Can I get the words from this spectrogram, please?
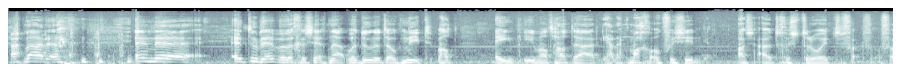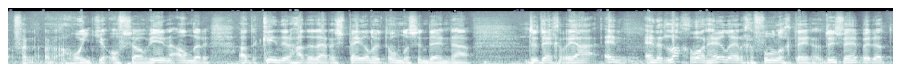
ja. Maar, eh, en, eh, en toen hebben we gezegd, nou, we doen het ook niet. Want één, iemand had daar, ja, dat mag ook verzinnen, as uitgestrooid van, van, een hondje of zo. Weer een andere. De kinderen hadden daar een speelhut onder zijn den. Nou, toen dachten we, ja, en, en het lag gewoon heel erg gevoelig tegen. Dus we hebben dat,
